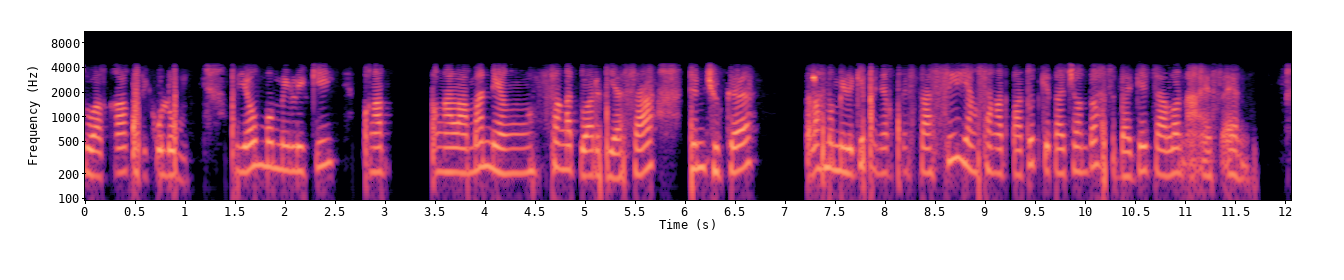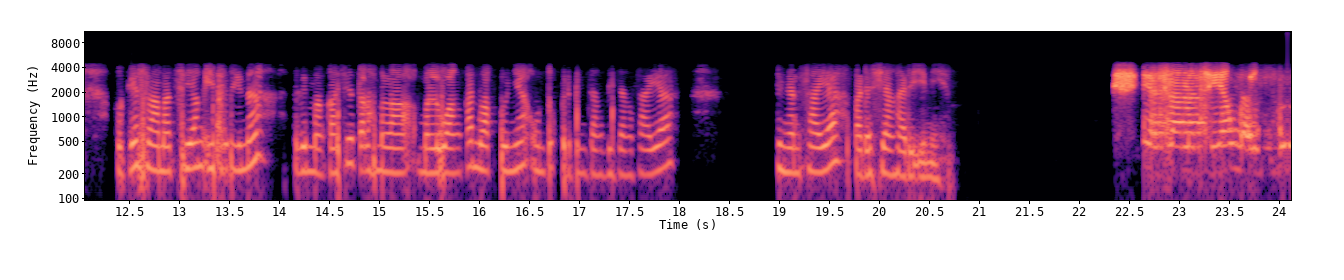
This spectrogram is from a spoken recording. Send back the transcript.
suaka kurikulum. Beliau memiliki pengalaman yang sangat luar biasa dan juga telah memiliki banyak prestasi yang sangat patut kita contoh sebagai calon ASN. Oke, selamat siang Ibu Rina. Terima kasih telah meluangkan waktunya untuk berbincang-bincang saya dengan saya pada siang hari ini. Ya, selamat siang Mbak Ibu.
